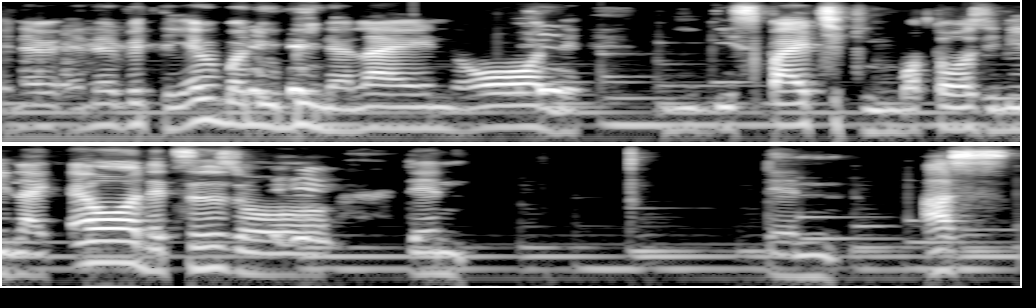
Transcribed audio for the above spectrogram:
and, and everything. Everybody will be in a line. All the the, the spy chicken bottles. You'll be like all the things. Or then then as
